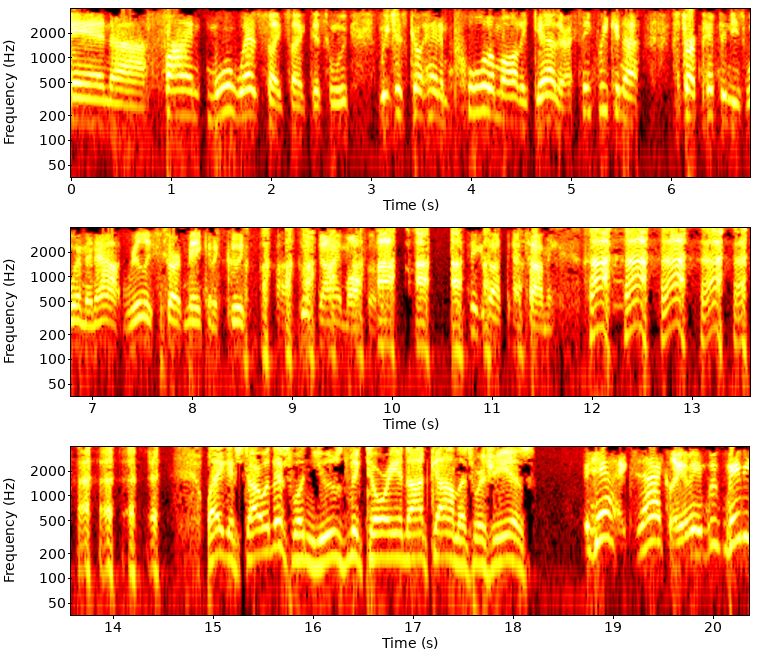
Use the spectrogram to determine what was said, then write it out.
and uh, find more websites like this, and we, we just go ahead and pull them all together, I think we can uh, start pimping these women out and really start making a good, uh, good dime off of them. Think about that, Tommy. well, you can start with this one, usedvictoria.com. That's where she is. Yeah, exactly. I mean, maybe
